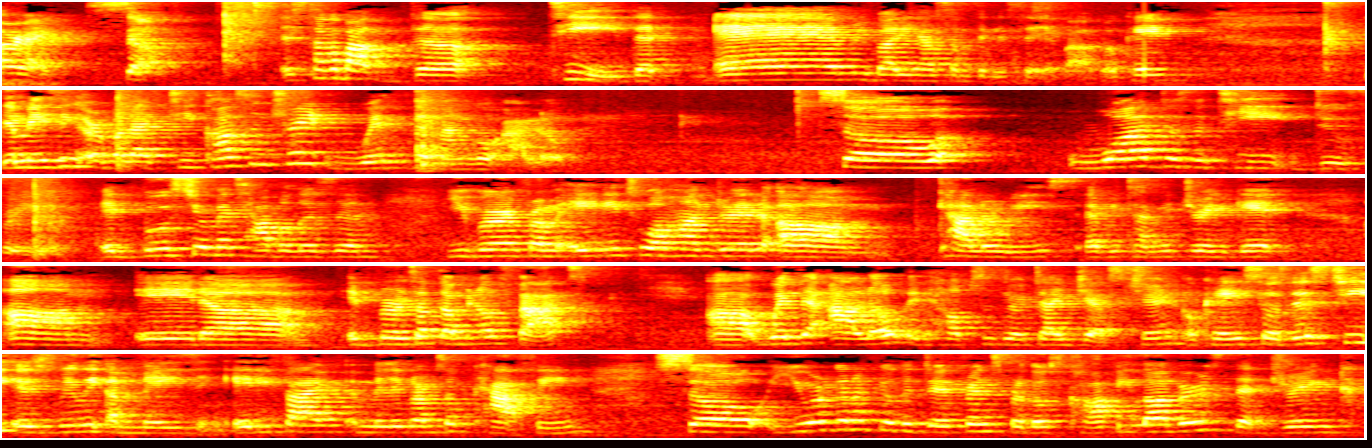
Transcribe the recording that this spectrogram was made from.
All right, so let's talk about the tea that everybody has something to say about, okay? The Amazing Herbalife Tea Concentrate with the Mango Aloe. So, what does the tea do for you? It boosts your metabolism. You burn from 80 to 100 um, calories every time you drink it. Um, it, uh, it burns abdominal fat. Uh, with the aloe, it helps with your digestion, okay? So this tea is really amazing. 85 milligrams of caffeine. So you're gonna feel the difference for those coffee lovers that drink,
